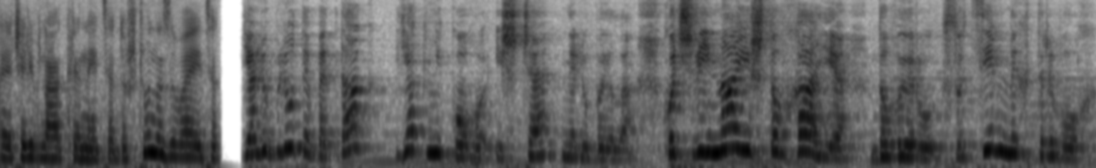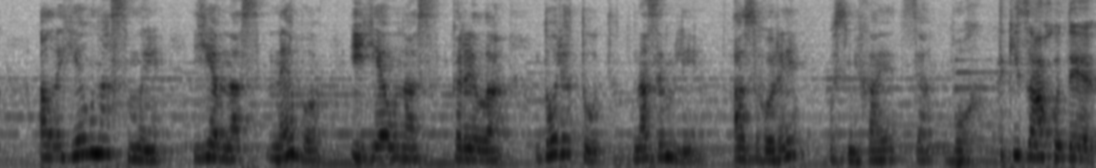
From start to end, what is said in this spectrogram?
Е, Чарівна криниця дощу називається. Я люблю тебе так, як нікого іще не любила. Хоч війна і штовхає до виру суцільних тривог, але є у нас ми, є в нас небо і є у нас крила. Доля тут, на землі, а згори усміхається Бог. Такі заходи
